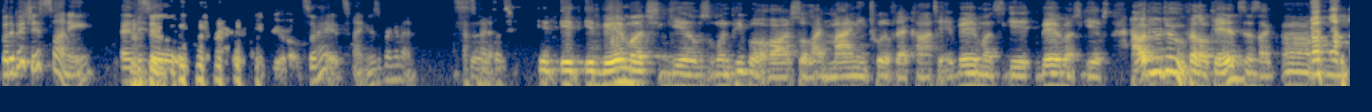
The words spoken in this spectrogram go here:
but a bitch is funny, and so 22 year old. So hey, it's fine. Just bring him in. So it, it, it very much gives when people are so like mining Twitter for that content. It very much get very much gives. How do you do, fellow kids? It's like um,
